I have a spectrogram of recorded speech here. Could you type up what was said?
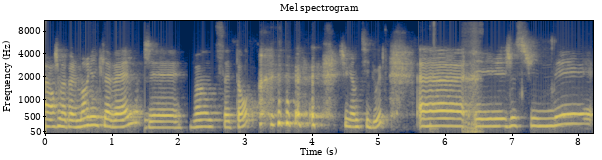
Alors, je m'appelle Morgane Clavel, j'ai 27 ans. j'ai eu un petit doute. Euh, et je suis née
